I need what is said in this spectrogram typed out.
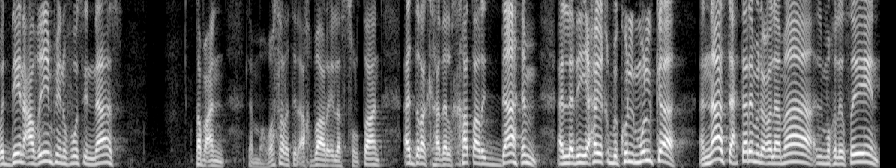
والدين عظيم في نفوس الناس. طبعا لما وصلت الأخبار إلى السلطان أدرك هذا الخطر الداهم الذي يحيق بكل ملكه. الناس تحترم العلماء المخلصين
